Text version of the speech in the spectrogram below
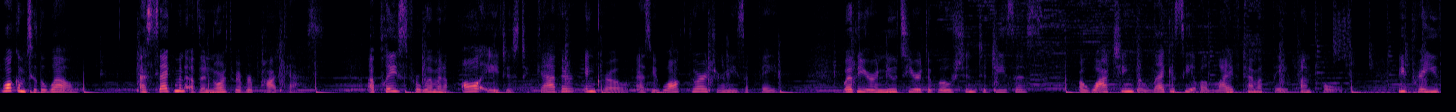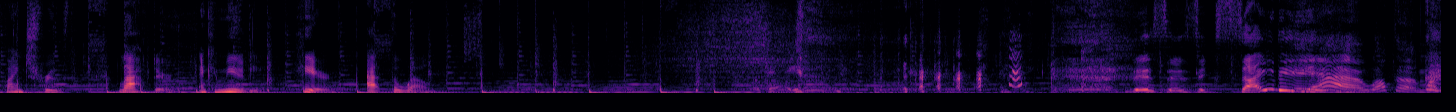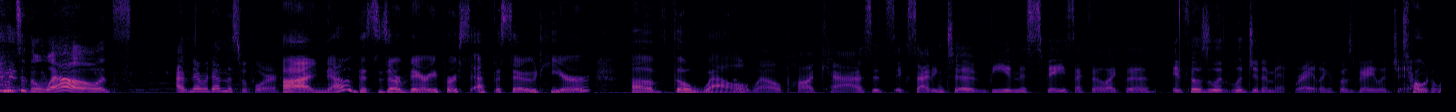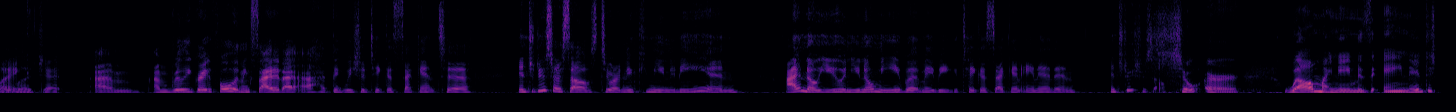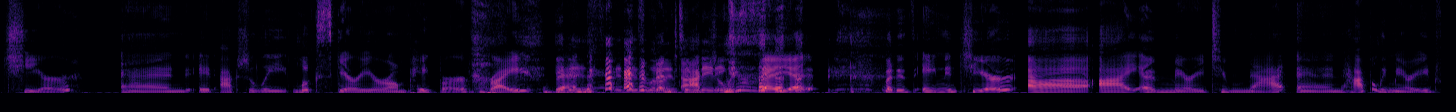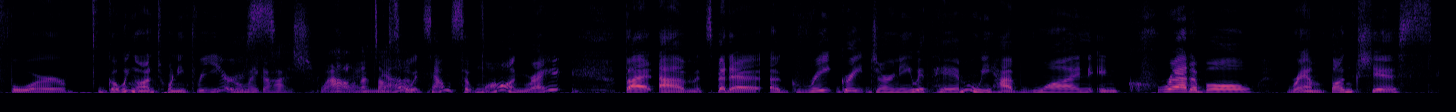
Welcome to The Well, a segment of the North River Podcast, a place for women of all ages to gather and grow as we walk through our journeys of faith. Whether you're new to your devotion to Jesus or watching the legacy of a lifetime of faith unfold, we pray you find truth, laughter, and community here at The Well. This is exciting. Yeah, welcome. Welcome to the well. It's I've never done this before. I know. This is our very first episode here of The well The Well. Podcast. It's exciting to be in this space. I feel like the it feels le- legitimate, right? Like it feels very legit. Totally Like, legit. I'm I'm really grateful and excited. I, I think we should take a second to introduce ourselves to our new community. And I know you and you know me, but maybe take a second, Enid, and introduce yourself. Sure. Well, my name is Enid Tchir. And it actually looks scarier on paper, right? than, is. It is a little intimidating. To say it. But it's Enid Tchir. Uh, I am married to Matt and happily married for going on 23 years. Oh my gosh! Wow, I that's know, awesome. It sounds so long, right? But um, it's been a, a great, great journey with him. We have one incredible, rambunctious,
